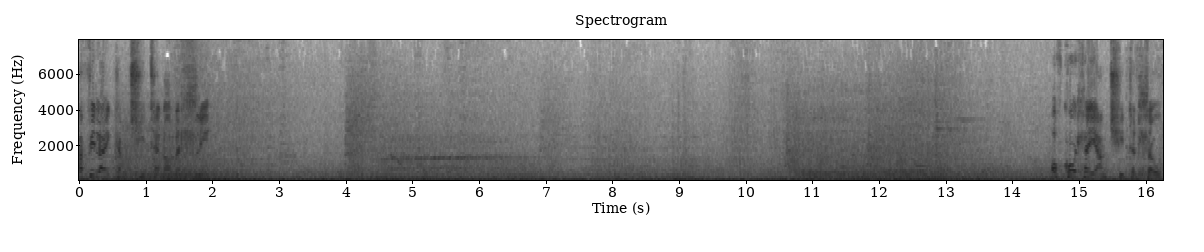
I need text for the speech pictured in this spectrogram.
I feel like I'm cheating, honestly. Of course I am cheating, so...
